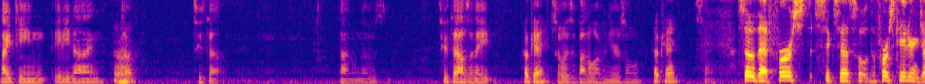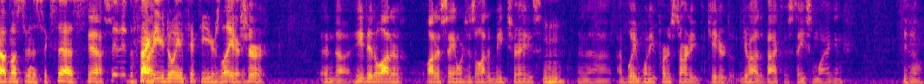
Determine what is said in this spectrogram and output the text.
1989 Uh-huh. no, 2000 i don't know it was 2008 Okay. so it was about 11 years old Okay. so So that first successful, the first catering job must have been a success. Yes. The, the fact that you're doing it 50 years later. Sure. And uh, he did a lot of a lot of sandwiches, a lot of meat trays, Mhm. and uh, I believe when he first started, catered you out of the back of the station wagon. You know,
